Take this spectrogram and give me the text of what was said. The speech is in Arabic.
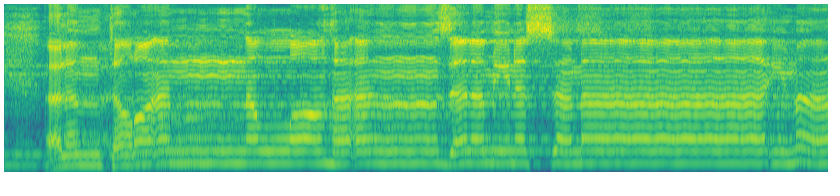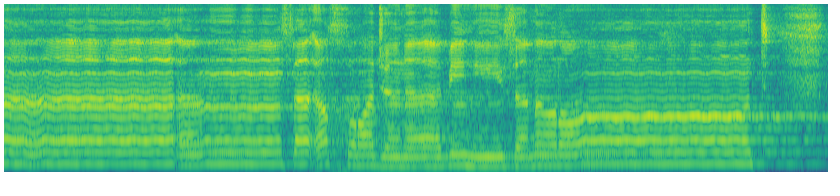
ألم تر أن الله أنزل من السماء ماء فأخرجنا به ثمرات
